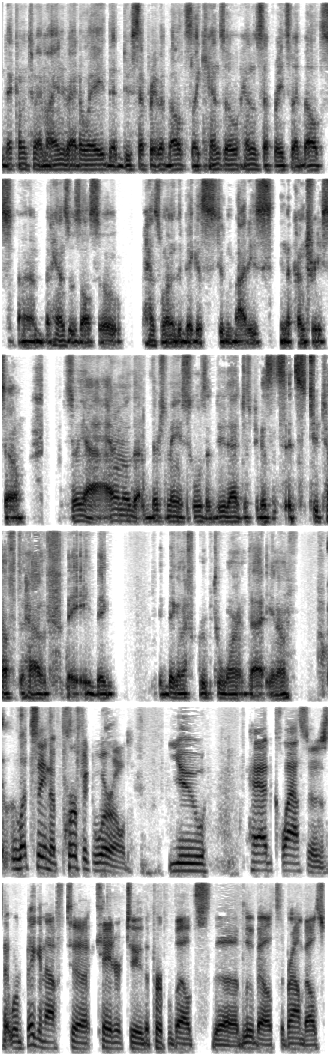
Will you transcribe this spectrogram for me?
that come to my mind right away that do separate by belts, like Renzo. Renzo separates by belts, um, but Renzo is also has one of the biggest student bodies in the country. So, so yeah, I don't know that there's many schools that do that just because it's it's too tough to have a, a big a big enough group to warrant that. You know. Let's say in a perfect world, you had classes that were big enough to cater to the purple belts, the blue belts, the brown belts.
